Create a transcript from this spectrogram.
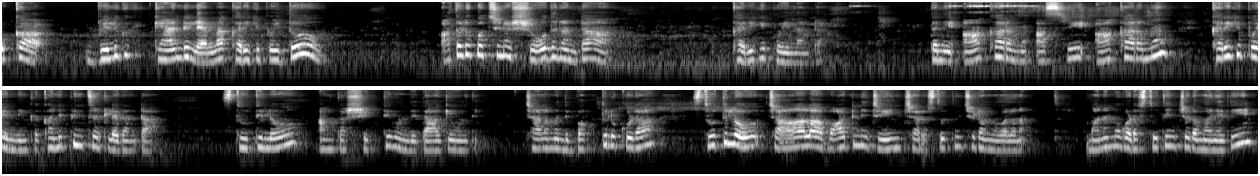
ఒక వెలుగు క్యాండిల్ ఎలా కరిగిపోయిందో అతడికి వచ్చిన శోధనంట కరిగిపోయిందంట. దాని ఆకారము ఆ స్త్రీ ఆకారము కరిగిపోయింది ఇంకా కనిపించట్లేదంట. స్థుతిలో అంత శక్తి ఉంది దాగి ఉంది. చాలామంది భక్తులు కూడా స్థుతిలో చాలా వాటిని జయించారు స్థుతించడం వలన. మనము కూడా స్థుతించడం అనేది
